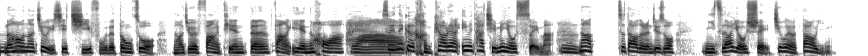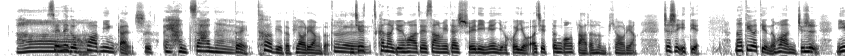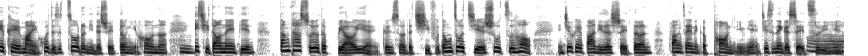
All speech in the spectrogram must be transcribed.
然后呢，就有一些祈福的动作，然后就会放天灯、放烟花，哇！所以那个很漂亮，因为它前面有水嘛。嗯，那知道的人就说，你只要有水，就会有倒影。啊，所以那个画面感是哎很赞哎，对，特别的漂亮的，对，你就看到烟花在上面，在水里面也会有，而且灯光打得很漂亮，这是一点。那第二点的话，你就是你也可以买，或者是做了你的水灯以后呢，嗯，一起到那边，当他所有的表演跟所有的起伏动作结束之后，你就可以把你的水灯放在那个 pond 里面，就是那个水池里面。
